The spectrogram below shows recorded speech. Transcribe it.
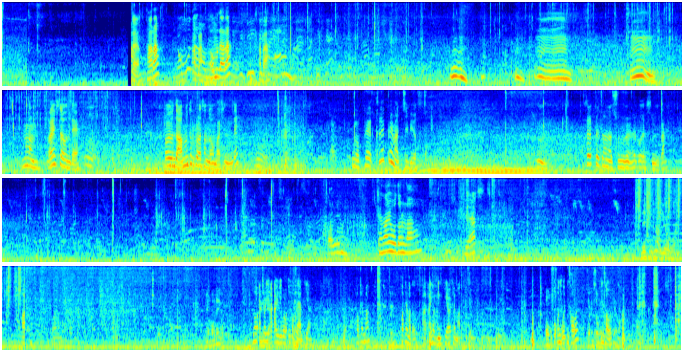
어때요? 달아? 너무 봐봐. 달아. 너무 달아? 봐봐. 음, 음, 음, 음, 음, 맛있어 근데. 어, 근데 아몬드 크루아상 너무 맛있는데? 옆에 크레페 맛집이었어. 음, 크레페도 하나 주문을 해보겠습니다. 어린. Can I order now? Yes. This is not your one. You on holiday? No, actually, I live in Auckland. Yeah. For 10 months. For 10 months. I I have been here 10 months. Oh. On, on, in Seoul? In Seoul. Yeah.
